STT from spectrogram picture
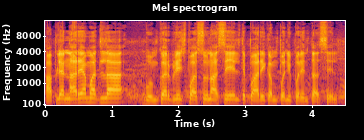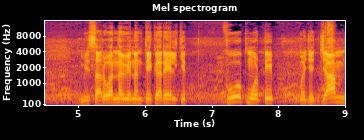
आपल्या नाऱ्यामधला भूमकर ब्रिजपासून असेल ते पारी कंपनीपर्यंत असेल. मी सर्वांना विनंती करेल की खूप मोठी म्हणजे जाम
